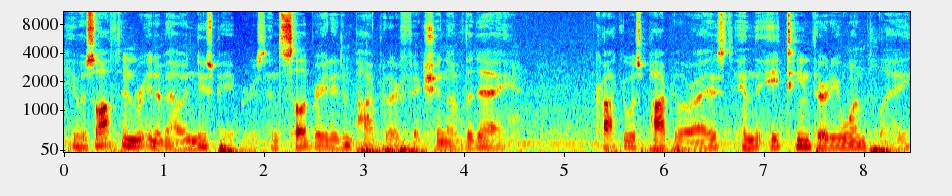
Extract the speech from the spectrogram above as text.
He was often written about in newspapers and celebrated in popular fiction of the day. Crockett was popularized in the 1831 play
